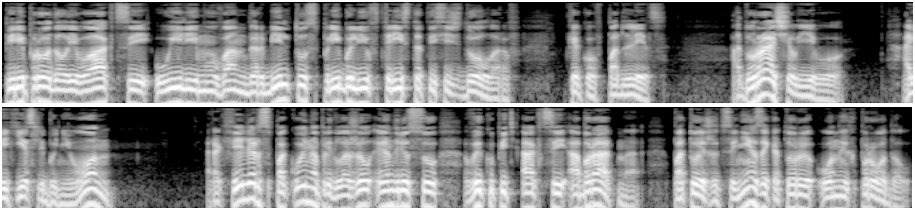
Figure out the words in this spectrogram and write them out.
перепродал его акции Уильяму Вандербильту с прибылью в 300 тысяч долларов. Каков подлец. Одурачил его. А ведь если бы не он... Рокфеллер спокойно предложил Эндрюсу выкупить акции обратно, по той же цене, за которую он их продал.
